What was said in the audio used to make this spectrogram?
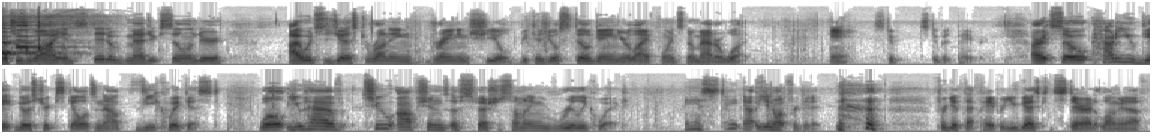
which is why instead of Magic Cylinder, I would suggest running Draining Shield because you'll still gain your life points no matter what. Eh, stupid, stupid paper. Alright, so how do you get Ghostrick Skeleton out the quickest? Well, you have two options of special summoning really quick. Eh, stay out. You know what, forget it. forget that paper. You guys can stare at it long enough.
